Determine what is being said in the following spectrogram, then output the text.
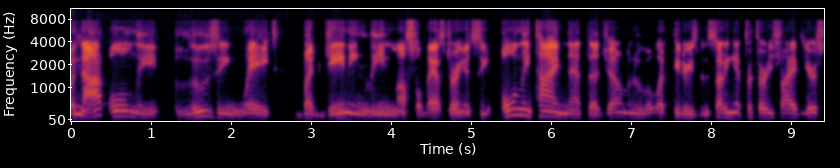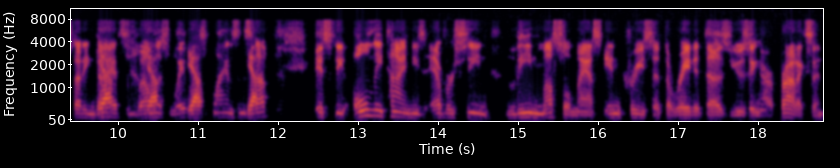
not only losing weight but gaining lean muscle mass during it. It's the only time that the gentleman who, what Peter, he's been studying it for 35 years, studying Yep, diets and wellness, weight yep, loss plans and yep. stuff it's the only time he's ever seen lean muscle mass increase at the rate it does using our products. And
